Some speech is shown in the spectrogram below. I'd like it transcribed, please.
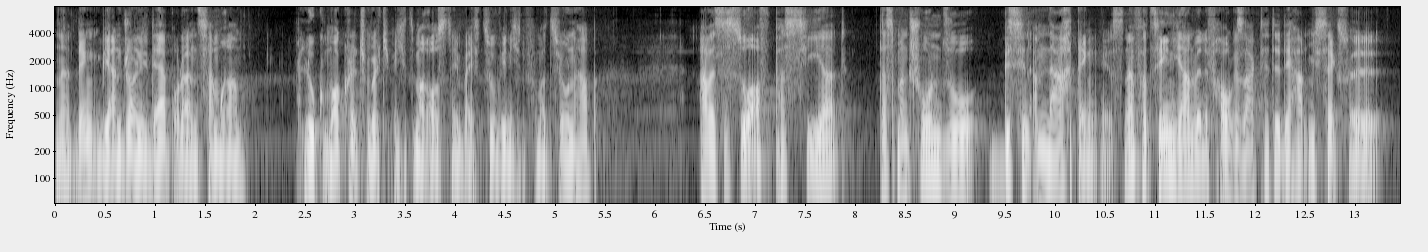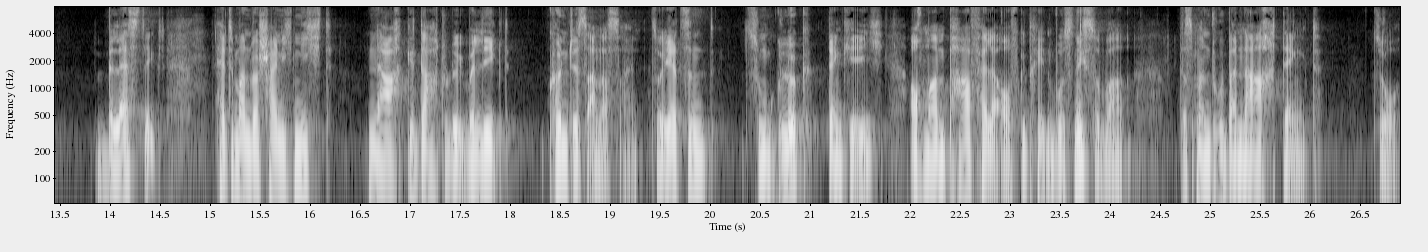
Ne? Denken wir an Johnny Depp oder an Samra. Luke Mockridge möchte ich mich jetzt mal rausnehmen, weil ich zu wenig Informationen habe. Aber es ist so oft passiert, dass man schon so ein bisschen am Nachdenken ist. Ne? Vor zehn Jahren, wenn eine Frau gesagt hätte, der hat mich sexuell belästigt, hätte man wahrscheinlich nicht nachgedacht oder überlegt, könnte es anders sein. So, jetzt sind zum Glück, denke ich, auch mal ein paar Fälle aufgetreten, wo es nicht so war, dass man drüber nachdenkt. So.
